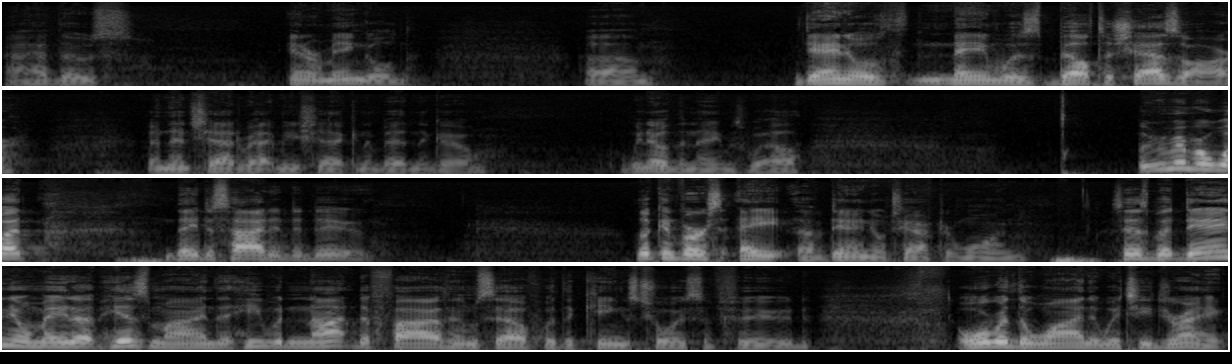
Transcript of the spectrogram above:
I have those intermingled. Um, Daniel's name was Belteshazzar, and then Shadrach, Meshach, and Abednego. We know the names well. But remember what they decided to do. Look in verse 8 of Daniel chapter 1. It says, But Daniel made up his mind that he would not defile himself with the king's choice of food, or with the wine at which he drank.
